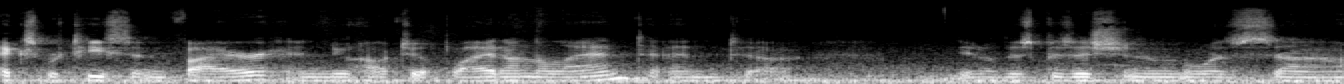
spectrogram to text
expertise in fire and knew how to apply it on the land. And uh, you know this position was uh,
